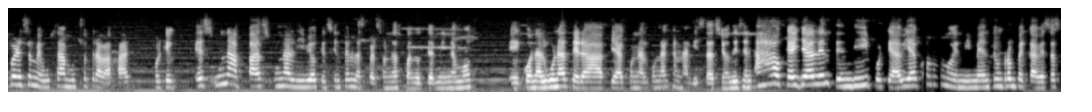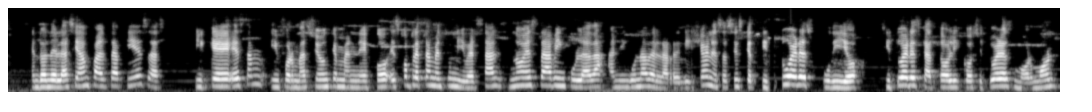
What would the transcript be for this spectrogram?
por eso me gusta mucho trabajar, porque es una paz, un alivio que sienten las personas cuando terminamos eh, con alguna terapia, con alguna canalización, dicen, ah, ok, ya le entendí, porque había como en mi mente un rompecabezas en donde le hacían falta piezas y que esta información que manejo es completamente universal, no está vinculada a ninguna de las religiones. Así es que si tú eres judío, si tú eres católico, si tú eres mormón,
